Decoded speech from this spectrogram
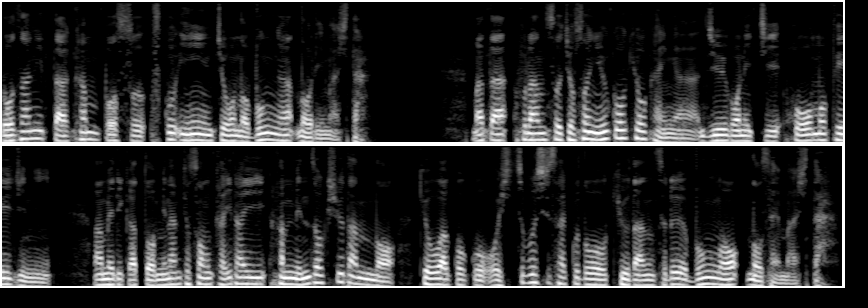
ロザニタ・カンポス副委員長の文が載りました。また、フランス諸村友好協会が15日ホームページに、アメリカと南朝村傀儡反民族集団の共和国押しつぶし策動を求断する文を載せました。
